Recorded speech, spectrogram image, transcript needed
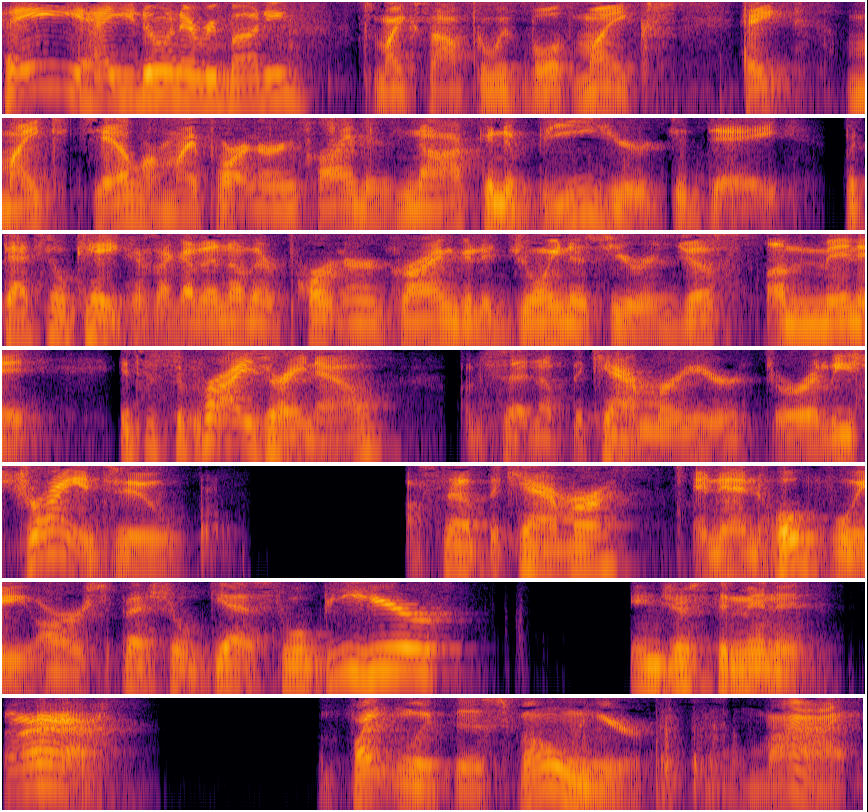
Hey, how you doing, everybody? It's Mike Sopka with both mics. Hey, Mike Taylor, my partner in crime, is not going to be here today, but that's okay because I got another partner in crime going to join us here in just a minute. It's a surprise right now. I'm setting up the camera here, or at least trying to. I'll set up the camera, and then hopefully our special guest will be here in just a minute. Ah! I'm fighting with this phone here. Oh my.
